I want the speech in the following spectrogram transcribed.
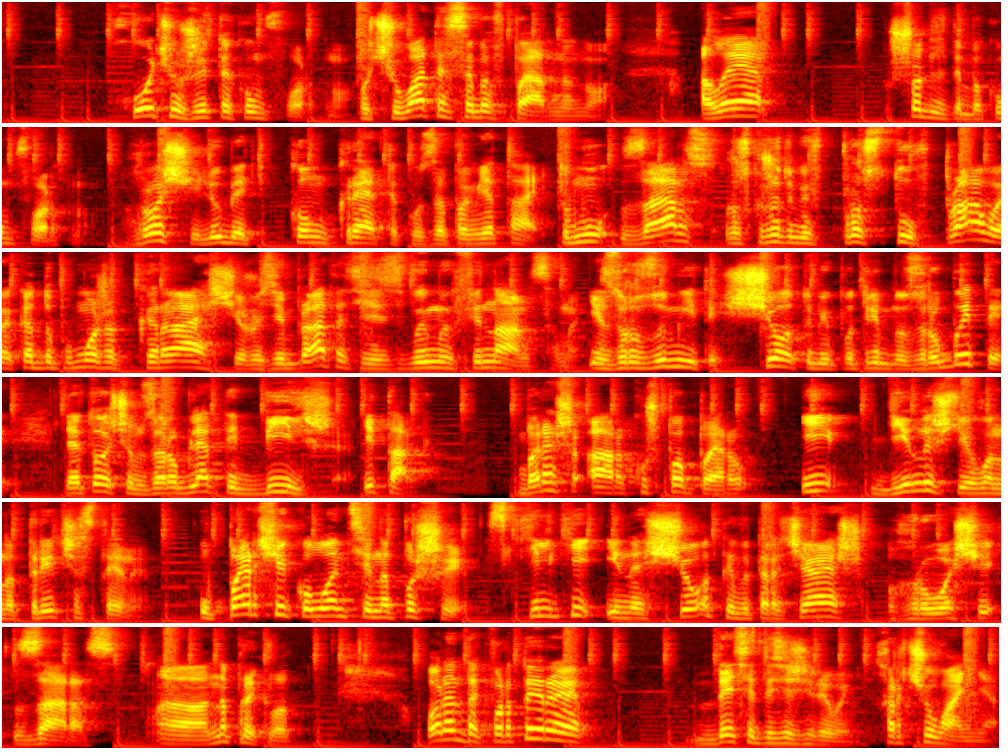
хочу жити комфортно, почувати себе впевнено. Але що для тебе комфортно? Гроші люблять конкретику, запам'ятай. Тому зараз розкажу тобі просту вправу, яка допоможе краще розібратися зі своїми фінансами і зрозуміти, що тобі потрібно зробити для того, щоб заробляти більше. І так. Береш аркуш паперу і ділиш його на три частини. У першій колонці напиши, скільки і на що ти витрачаєш гроші зараз. Наприклад, оренда квартири 10 тисяч гривень, харчування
